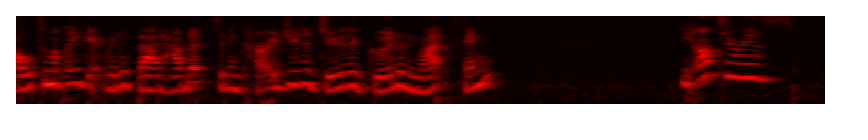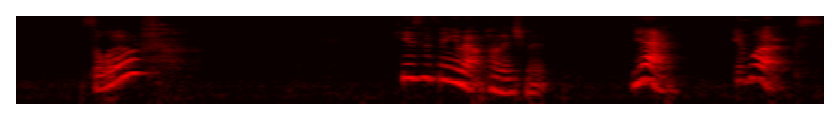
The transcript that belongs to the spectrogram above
ultimately get rid of bad habits and encourage you to do the good and right thing? The answer is sort of. Here's the thing about punishment yeah, it works,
